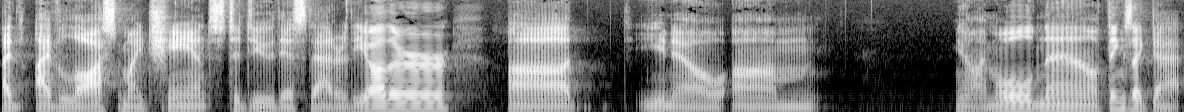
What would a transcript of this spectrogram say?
I've I've lost my chance to do this, that, or the other. Uh, you know, um, you know, I'm old now, things like that.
